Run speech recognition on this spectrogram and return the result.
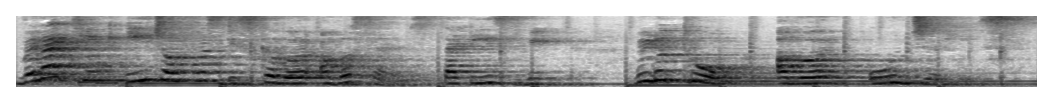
When I think each of us discover ourselves, that is, we, we do through our own journeys.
